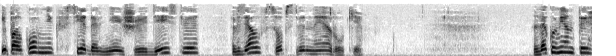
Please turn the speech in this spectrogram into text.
и полковник все дальнейшие действия взял в собственные руки. Документы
